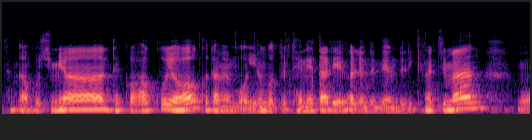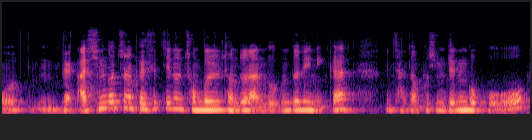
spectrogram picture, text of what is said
잠깐 보시면 될 것 같고요. 그 다음에 뭐 이런 것들 대뇌다리에 관련된 내용들이 있긴 하지만 뭐 음, 아시는 것처럼 백색지는 정보를 전도하는 부분들이니까 잠깐 보시면 되는 거고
